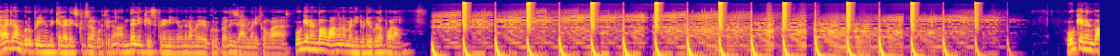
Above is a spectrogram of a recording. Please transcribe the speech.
டெலகிராம் குரூப் லிங்க் வந்து கீழே டிஸ்கிரிப்ஷனில் கொடுத்துருக்கேன். அந்த லிங்க் யூஸ் பண்ணி நீங்கள் வந்து நம்மளே குரூப்பில் வந்து ஜாயின் பண்ணிக்கோங்க. ஓகே நண்பா வாங்க நம்ம இன்றைக்கி வீடியோக்குள்ளே போகலாம் ஓகே நண்பா.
